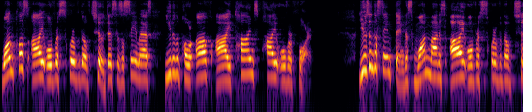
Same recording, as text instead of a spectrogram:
1 plus i over square root of 2, this is the same as e to the power of i times pi over 4. Using the same thing, this 1 minus i over square root of 2,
